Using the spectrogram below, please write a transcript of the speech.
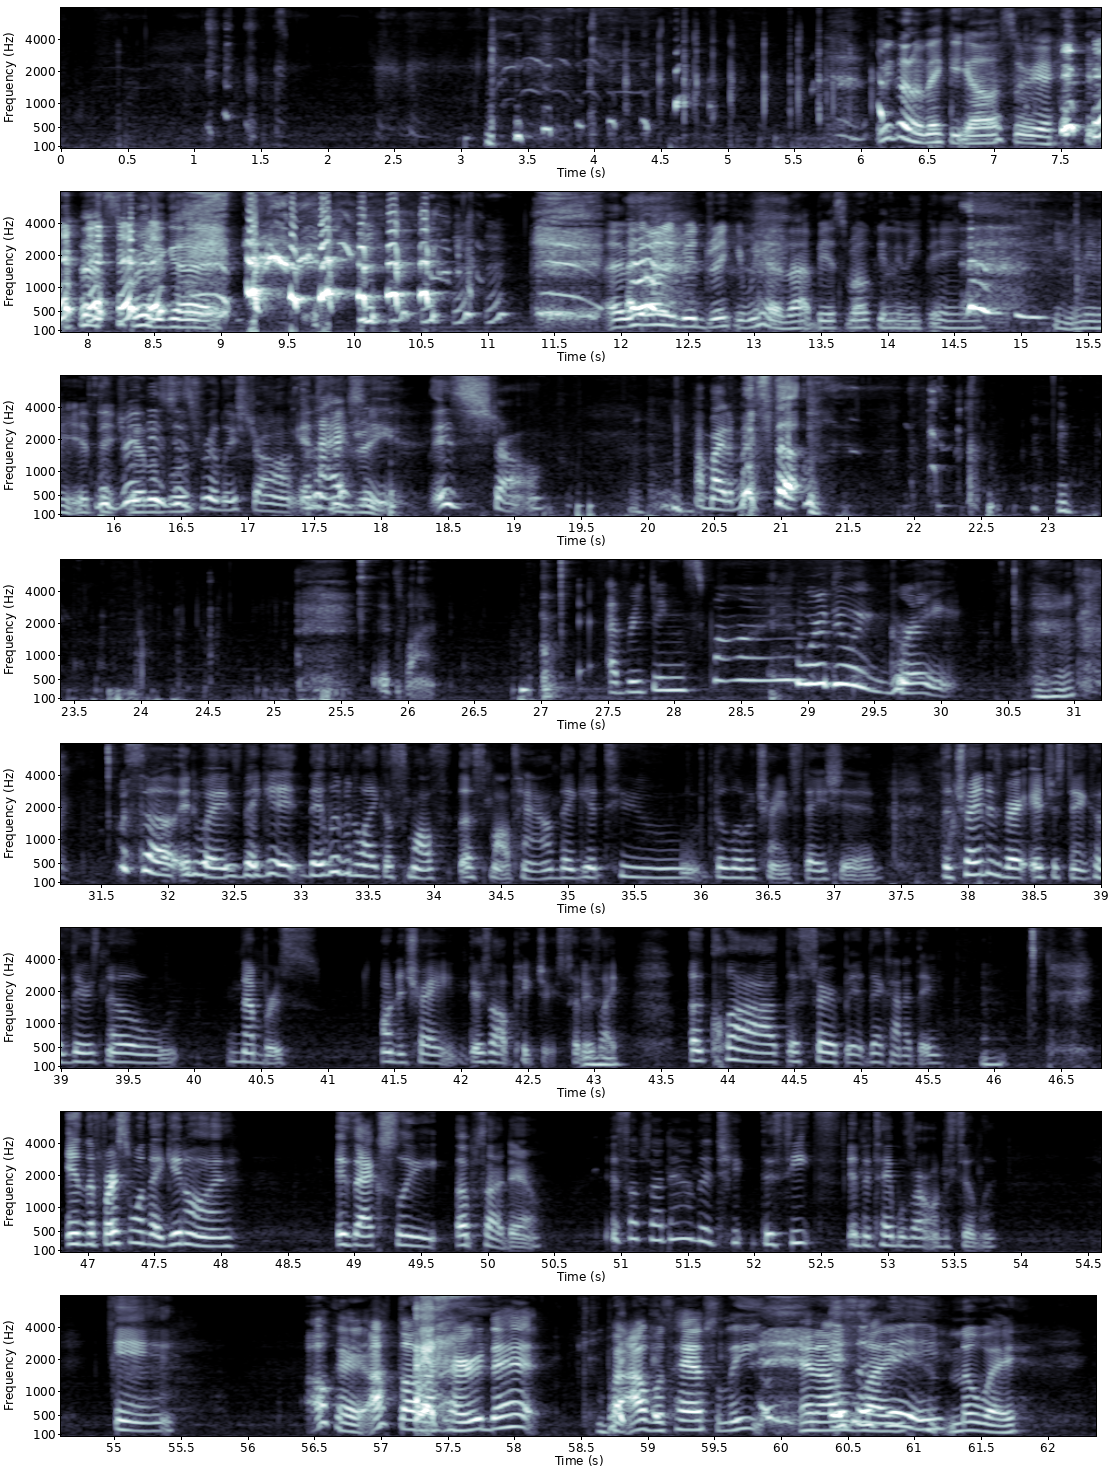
We're gonna make it, y'all. I swear. I swear to God. We only been drinking. We have not been smoking anything. Eating any The drink is just really strong, and Just I actually drink. it's strong. I might have messed up. It's fine. Everything's fine. We're doing great. Mm-hmm. So, anyways, they get they live in like a small a small town. They get to the little train station. The train is very interesting because there's no numbers on the train. There's all pictures. So there's Mhm. like a clock, a serpent, that kind of thing. Mhm. And the first one they get on is actually upside down. It's upside down. The the seats and the tables are on the ceiling. And Okay, I thought I heard that, but I was half asleep, and I It's was like, thing. "No way."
